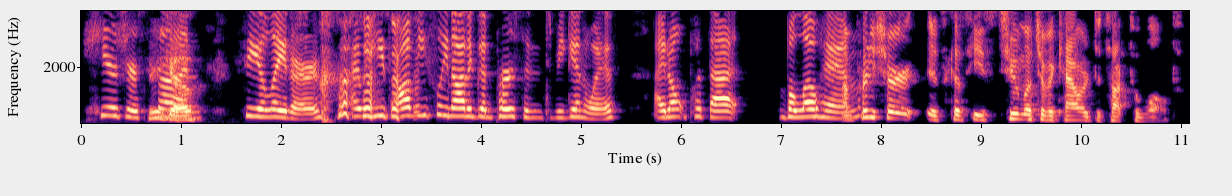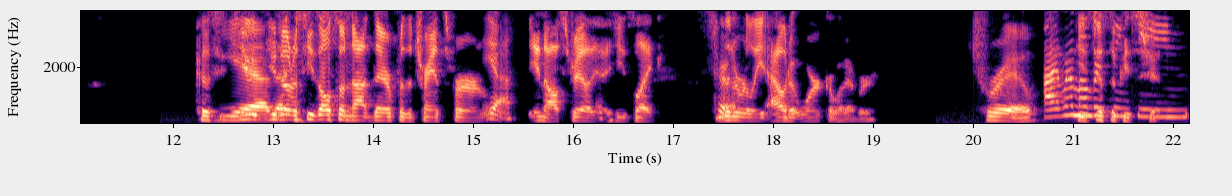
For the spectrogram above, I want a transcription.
"Here's your Here you son. go. See you later." I mean, he's obviously not a good person to begin with. I don't put that below him. I'm pretty sure it's because he's too much of a coward to talk to Walt. Because Yeah, you, you that- notice he's also not there for the transfer yeah, in Australia. He's like literally out at work or whatever. True. I remember just a piece of shit. thinking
